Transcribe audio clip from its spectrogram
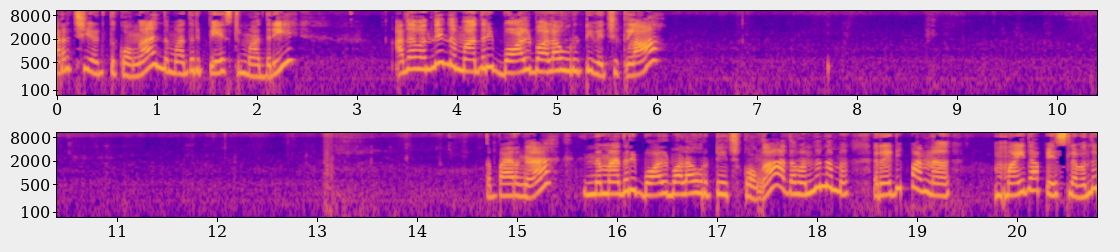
அரைச்சி எடுத்துக்கோங்க. இந்த மாதிரி பேஸ்ட் மாதிரி. அதை வந்து இந்த மாதிரி பால் பாலாக உருட்டி வச்சுக்கலாம். பாருங்கள் இந்த மாதிரி பால் பாலாக உருட்டி வச்சுக்கோங்க. அதை வந்து நம்ம ரெடி பண்ண மைதா பேஸ்ட்டில் வந்து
